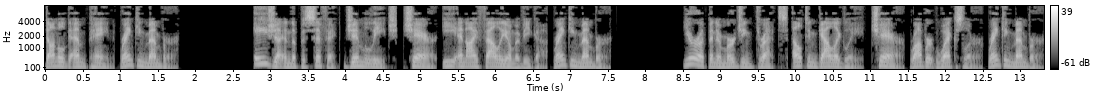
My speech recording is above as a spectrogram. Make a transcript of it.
Donald M. Payne, Ranking Member. Asia and the Pacific Jim Leach, Chair, Eni Faleomavaega, Ranking Member. Europe and Emerging Threats Elton Gallegly, Chair, Robert Wexler, Ranking Member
